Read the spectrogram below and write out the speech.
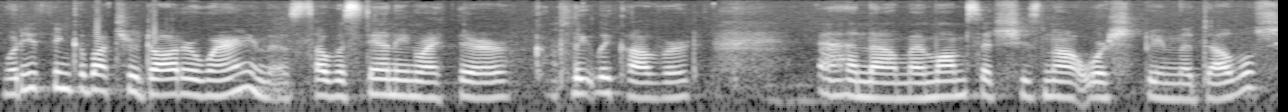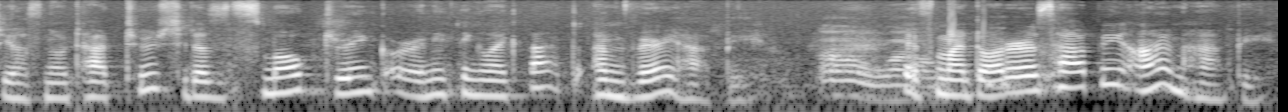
What do you think about your daughter wearing this? I was standing right there, completely covered. And uh, my mom said she's not worshiping the devil. She has no tattoos. She doesn't smoke, drink, or anything like that. I'm very happy. Oh wow. If my daughter is happy, I'm happy.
